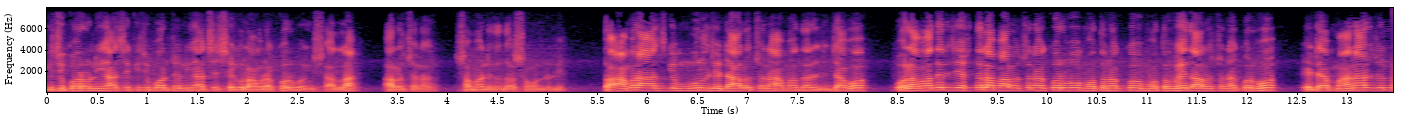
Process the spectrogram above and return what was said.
কিছু করণীয় আছে, কিছু বর্জনীয় আছে, সেগুলো আমরা করব ইনশাআল্লাহ। আলোচনা সম্মানিত দর্শক মণ্ডলী তো আমরা আজকে মূল যেটা আলোচনা আমাদের যাব ওলামাদের যে ইখতলাফ আলোচনা করব মতনক্ষ মতভেদ আলোচনা করব এটা মানার জন্য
